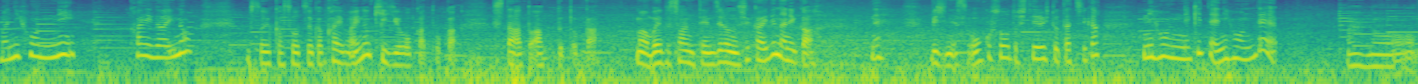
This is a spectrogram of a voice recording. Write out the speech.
まあ、日本に海外のそういう仮想通貨界隈の起業家とかスタートアップとか、まあ、Web3.0 の世界で何か、ね、ビジネスを起こそうとしている人たちが日本に来て日本であの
